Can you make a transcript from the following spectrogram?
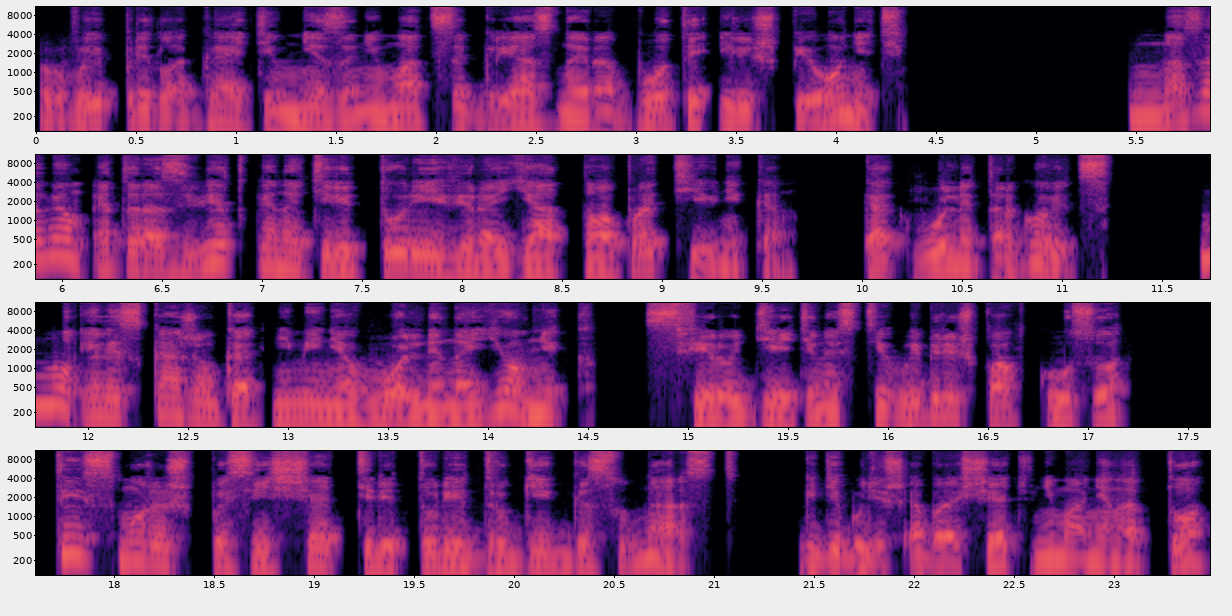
Вы предлагаете мне заниматься грязной работой или шпионить? Назовем это разведкой на территории вероятного противника, как вольный торговец, ну или скажем, как не менее вольный наемник, сферу деятельности выберешь по вкусу, ты сможешь посещать территории других государств, где будешь обращать внимание на то,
